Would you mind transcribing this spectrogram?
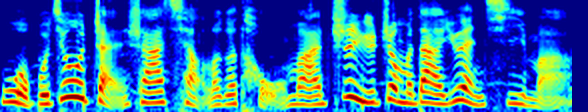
我不就斩杀抢了个头吗？至于这么大怨气吗？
